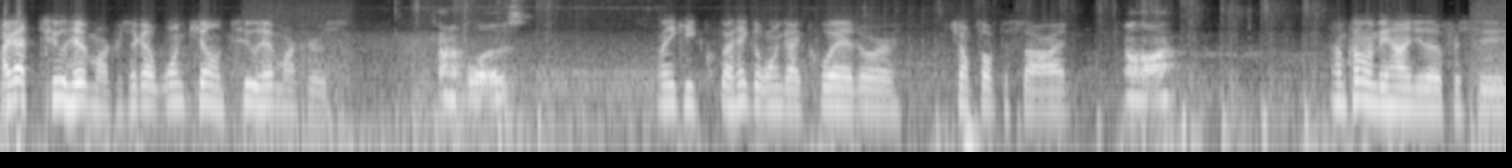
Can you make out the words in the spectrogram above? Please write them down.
I got two hit markers. I got one kill and two hit markers. Kind of blows. I think he. I think the one guy quit or jumped off the side. Uh huh. I'm coming behind you though for C.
